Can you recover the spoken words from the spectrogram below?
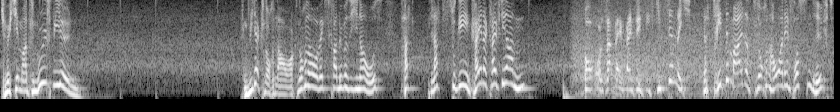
Ich möchte hier mal zu 0 spielen. Und wieder Knochenauer. Knochenauer wächst gerade über sich hinaus. Hat Platz zu gehen. Keiner greift ihn an. Oh, und sag, das, das gibt's ja nicht. Das dritte Mal, dass Knochenhauer den Pfosten trifft.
